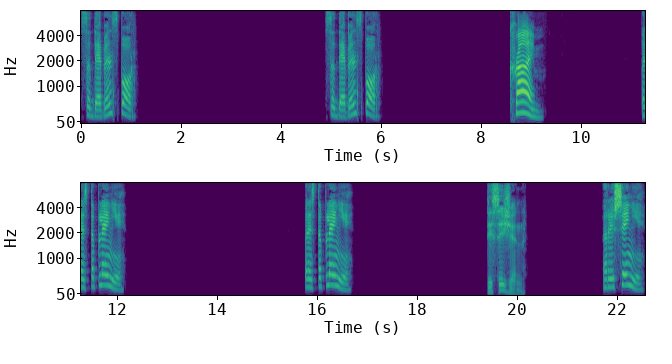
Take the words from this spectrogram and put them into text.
Съдебен спор. Съдебен спор. Crime. Престъпление. Престъпление. Decision. Решение.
